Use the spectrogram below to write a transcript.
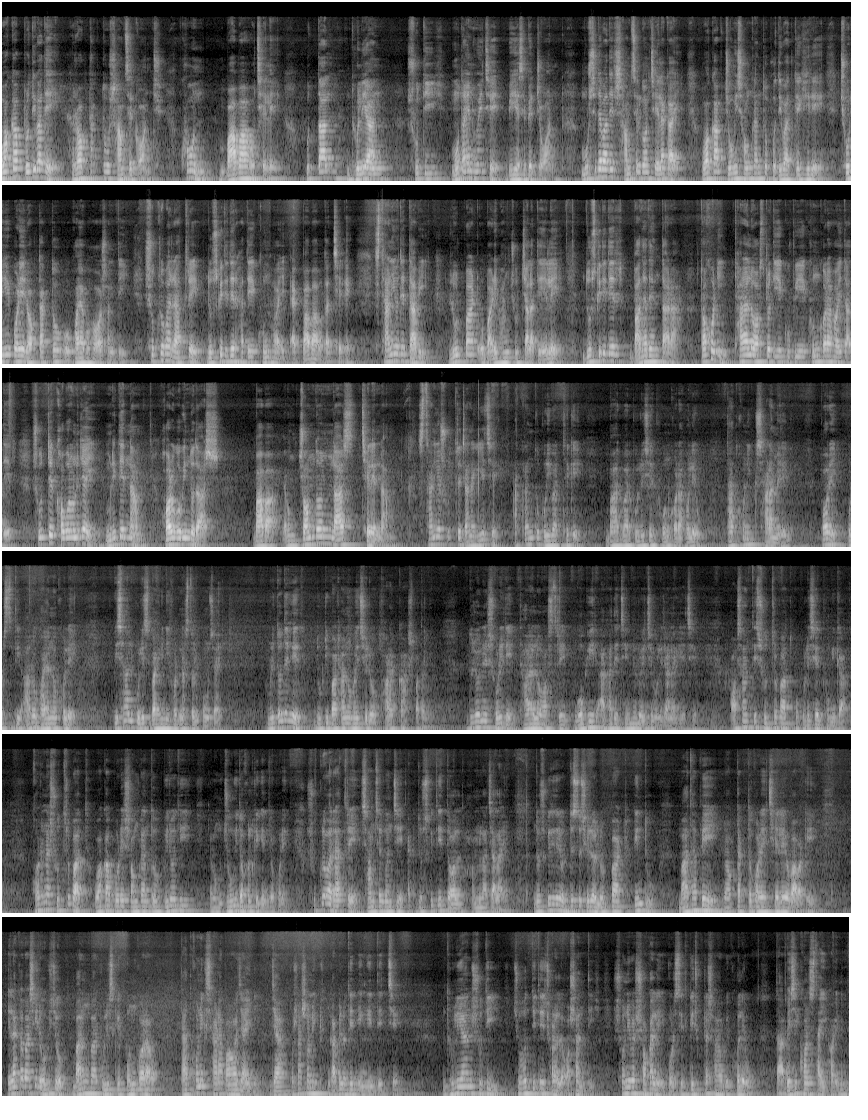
ওয়াকাপ প্রতিবাদে রক্তাক্ত শামসেরগঞ্জ খুন বাবা ও ছেলে, উত্তাল, ধুলিয়ান, সুতি মোতায়েন হয়েছে বিএসএফের জওয়ান। মুর্শিদাবাদের শামসেরগঞ্জ এলাকায় ওয়াকাপ জমি সংক্রান্ত প্রতিবাদকে ঘিরে ছড়িয়ে পড়ে রক্তাক্ত ও ভয়াবহ অশান্তি। শুক্রবার রাত্রে দুষ্কৃতীদের হাতে খুন হয় এক বাবা ও তার ছেলে। স্থানীয়দের দাবি, লুটপাট ও বাড়ি ভাঙচুর চালাতে এলে দুষ্কৃতীদের বাধা দেন তারা। তখনই ধারালো অস্ত্র দিয়ে কুপিয়ে খুন করা হয় তাদের। সূত্রের খবর অনুযায়ী মৃতের নাম হরগোবিন্দ দাস বাবা এবং চন্দন দাস ছেলের নাম। স্থানীয় সূত্রে জানা গিয়েছে, আক্রান্ত পরিবার থেকে বারবার পুলিশের ফোন করা হলেও তাৎক্ষণিক সাড়া মেলেনি। পরে পরিস্থিতি আরও ভয়ানক হলে বিশাল পুলিশ বাহিনী ঘটনাস্থলে পৌঁছায়। মৃতদেহের দুটি পাঠানো হয়েছিল ফারাক্কা হাসপাতালে। দুজনের শরীরে ধারালো অস্ত্রে গভীর আঘাতের চিহ্ন রয়েছে বলে জানা গিয়েছে। অশান্তির সূত্রপাত ও পুলিশের ভূমিকা। ঘটনার সূত্রপাত ওয়াকা সংক্রান্ত বিরোধী এবং জমি দখলকে কেন্দ্র করে। শুক্রবার রাত্রে শামশেরগঞ্জে এক দুষ্কৃতীর দল হামলা চালায়। দুষ্কৃতীদের উদ্দেশ্য ছিল লুটপাট, কিন্তু বাধা পেয়ে রক্তাক্ত করে ছেলে ও বাবাকে। এলাকাবাসীর অভিযোগ, বারংবার পুলিশকে ফোন করাও তাৎক্ষণিক সাড়া পাওয়া যায়নি, যা প্রশাসনিক গাফিলতির ইঙ্গিত দিচ্ছে। ধুলিয়ান সুতি চৌহদ্দিতে ছড়ালো অশান্তি। শনিবার সকালে পরিস্থিতি কিছুটা স্বাভাবিক হলেও তা বেশিক্ষণ স্থায়ী হয়নি।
